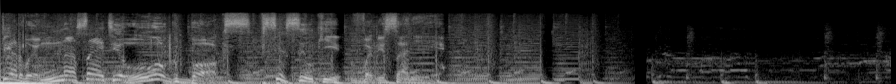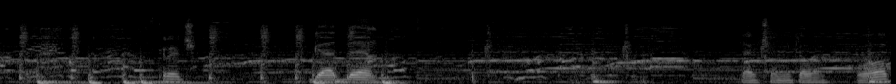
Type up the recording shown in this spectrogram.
первым на сайте Lookbox. Все ссылки в описании. God damn. Так, что, Николай? Оп.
